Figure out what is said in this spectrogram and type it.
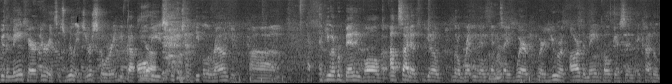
you're the main character. It's, it's really it's your story. You've got all Yeah. these interesting people around you. Um, have you ever been involved outside of you know Little Britain and, Mm-hmm. and say where where you are, are the main focus and, and kind of the,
